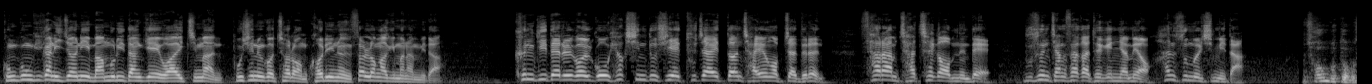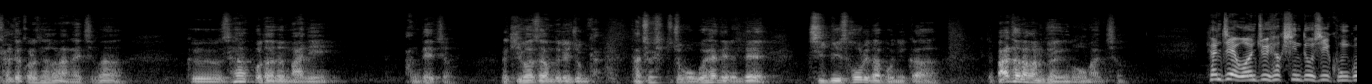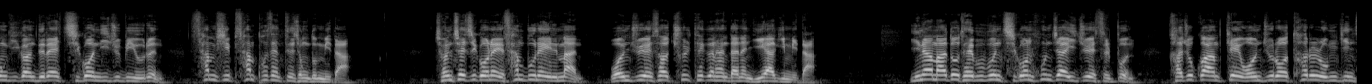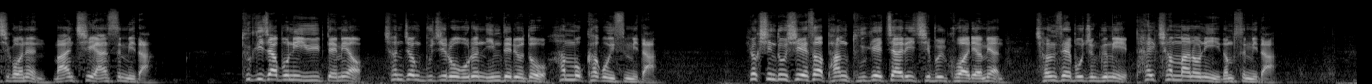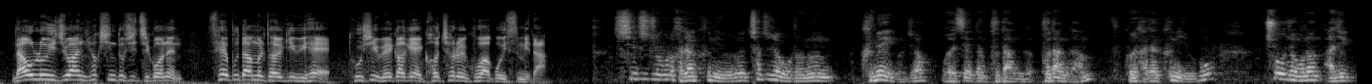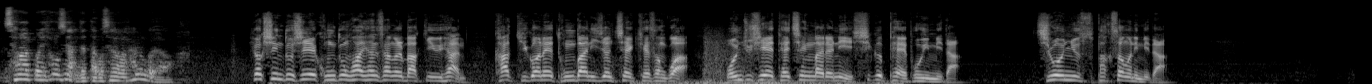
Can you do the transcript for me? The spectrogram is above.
공공기관 이전이 마무리 단계에 와 있지만 보시는 것처럼 거리는 썰렁하기만 합니다. 큰 기대를 걸고 혁신도시에 투자했던 자영업자들은 사람 자체가 없는데 무슨 장사가 되겠냐며 한숨을 쉽니다. 처음부터 뭐 잘될 거라 생각은 안 했지만 그 생각보다는 많이 안 되죠. 기관 사람들이 좀 단체식도 좀 오고 해야 되는데 집이 서울이다 보니까 빠져나가는 경우가 너무 많죠. 현재 원주 혁신도시 공공기관들의 직원 이주 비율은 33% 정도입니다. 전체 직원의 3분의 1만 원주에서 출퇴근한다는 이야기입니다. 이나마도 대부분 직원 혼자 이주했을 뿐 가족과 함께 원주로 터를 옮긴 직원은 많지 않습니다. 투기 자본이 유입되며 천정부지로 오른 임대료도 한몫하고 있습니다. 혁신도시에서 방 두 개짜리 집을 구하려면 전세 보증금이 8천만 원이 넘습니다. 나홀로 이주한 혁신도시 직원은 세부담을 덜기 위해 도시 외곽에 거처를 구하고 있습니다. 실질적으로 가장 큰 이유는 첫째적으로는 금액인 거죠. 월세에 대한 부담, 부담감. 그게 가장 큰 이유고, 추후적으로는 아직 생활권이 형성이 안 됐다고 생각을 하는 거예요. 혁신도시의 공동화 현상을 막기 위한 각 기관의 동반 이전책 개선과 원주시의 대책 마련이 시급해 보입니다. 지원 뉴스 박성은입니다.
